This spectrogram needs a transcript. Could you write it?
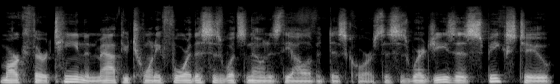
Mark 13 and Matthew 24. This is what's known as the Olivet Discourse. This is where Jesus speaks to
